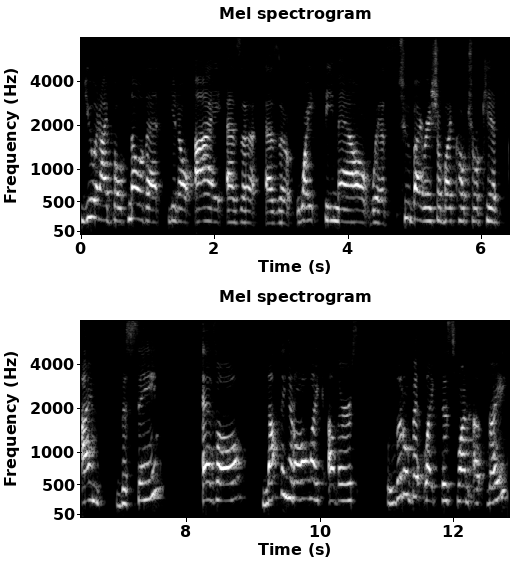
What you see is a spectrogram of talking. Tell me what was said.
you and I both know that, you know, I as a as a white female with two biracial bicultural kids, I'm the same as all, nothing at all like others, a little bit like this one, uh, right?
